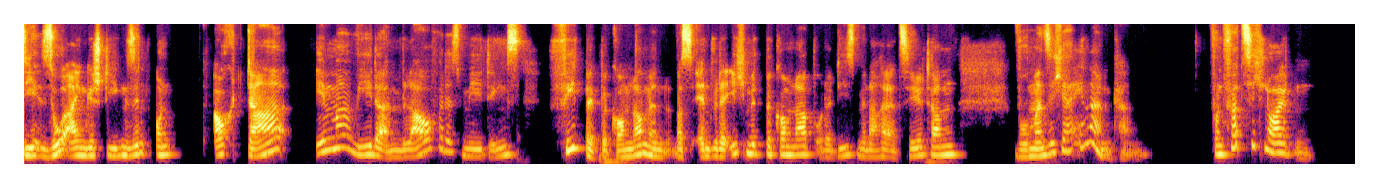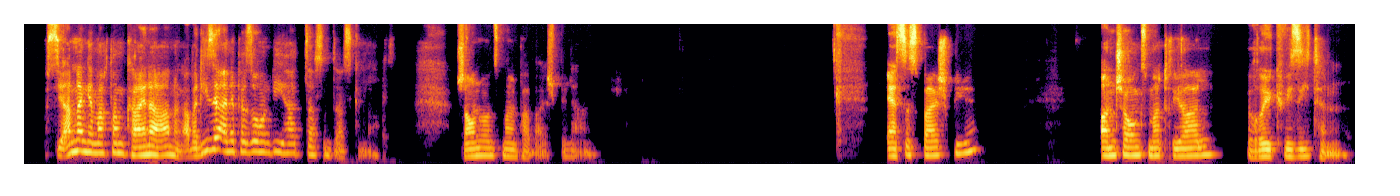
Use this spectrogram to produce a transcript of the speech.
die so eingestiegen sind und auch da immer wieder im Laufe des Meetings Feedback bekommen haben, was entweder ich mitbekommen habe oder die es mir nachher erzählt haben, wo man sich erinnern kann. Von 40 Leuten. Was die anderen gemacht haben, keine Ahnung. Aber diese eine Person, die hat das und das gemacht. Schauen wir uns mal ein paar Beispiele an. Erstes Beispiel. Anschauungsmaterial, Requisiten.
